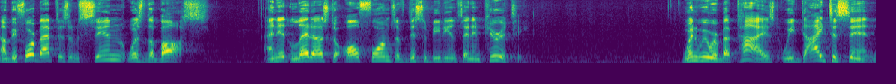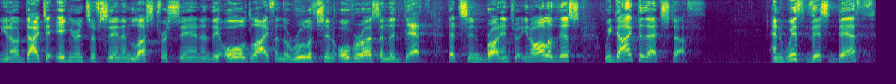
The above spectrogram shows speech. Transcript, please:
Now before baptism, sin was the boss and it led us to all forms of disobedience and impurity. When we were baptized, we died to sin, you know, died to ignorance of sin and lust for sin and the old life and the rule of sin over us and the death that sin brought into it. You know, all of this, we died to that stuff. And with this death,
